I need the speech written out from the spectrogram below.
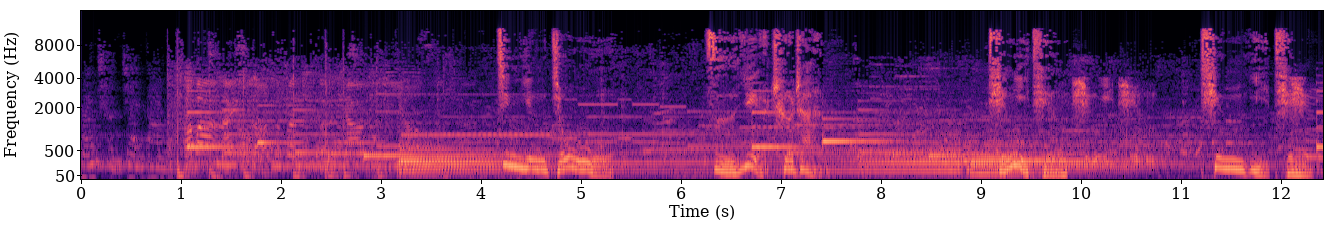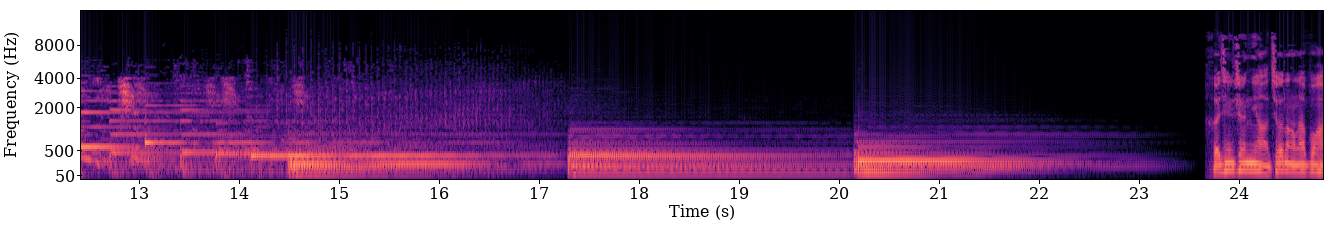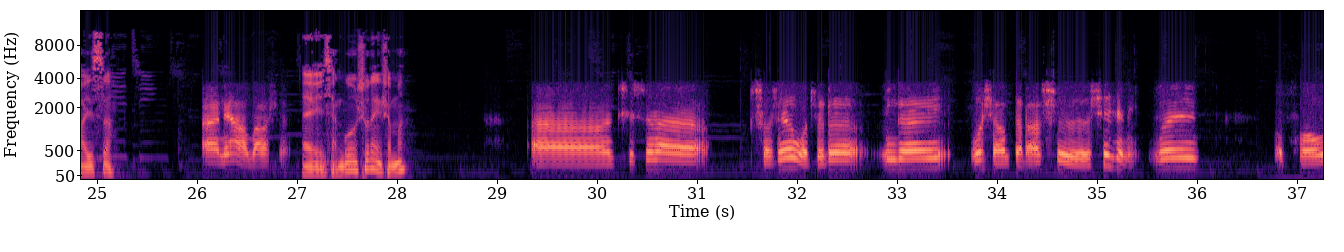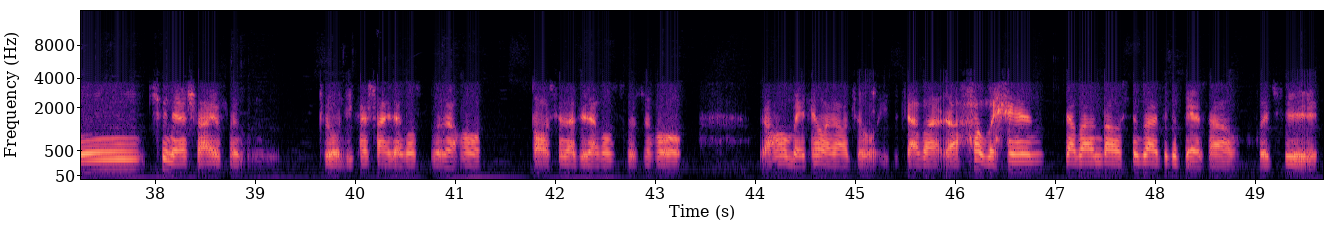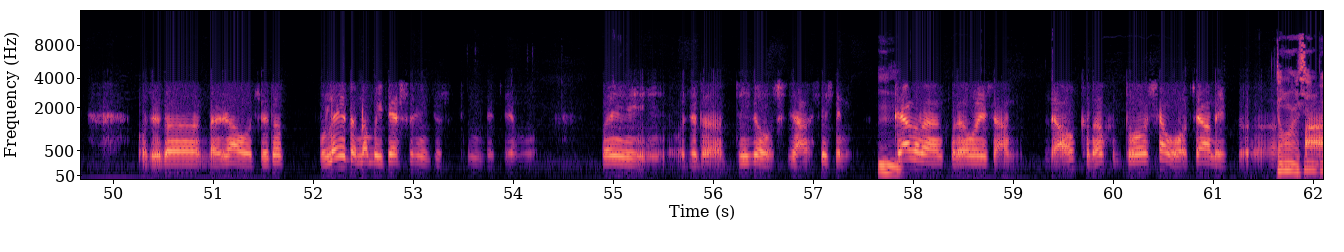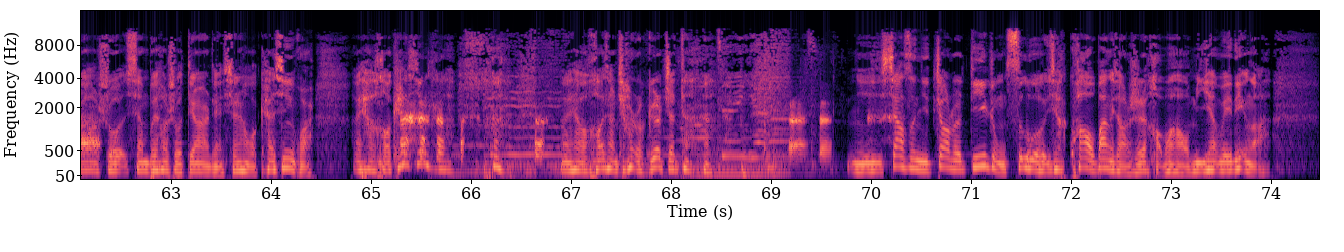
完成站到了。老板，来一个四分。精英九五五，子夜车站，停一停，停一停，听一听，听一听。何先生你好，久等了，不好意思。呃，你好，王老师。哎，想跟我说点什么？呃，其实呢，首先我觉得应该，我想表达是谢谢你，因为我从去年十二月份就离开上一家公司，然后到现在这家公司之后，然后每天晚上就一直加班，然后每天加班到现在这个点上回去，我觉得能让我觉得不累的那么一件事情就是听你的节目，所以我觉得第一个我是想谢谢你，嗯第，二个呢，可能我也想聊，可能很多像我这样的一个，等会儿先不要说，先不要说第二点，先让我开心一会儿。哎呀，好开心啊！哎呀，我好想唱首歌，真的。对对，你下次你照着第一种思路，要夸我半个小时，好不好？我们一言为定啊。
